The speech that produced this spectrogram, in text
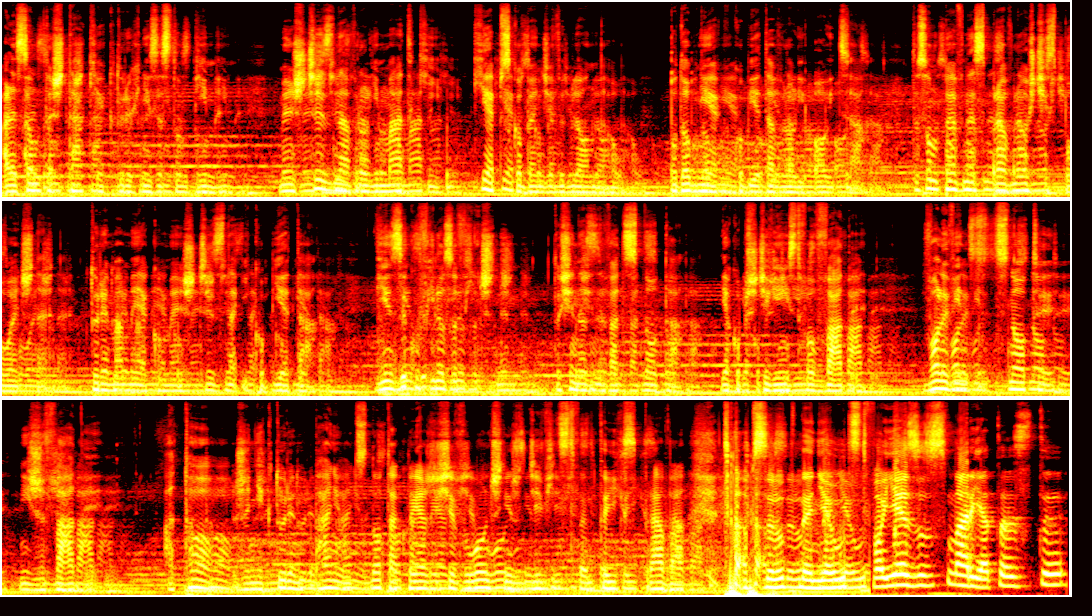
ale są też takie, których nie zastąpimy. Mężczyzna w roli matki kiepsko będzie wyglądał, podobnie jak kobieta w roli ojca. To są pewne sprawności społeczne, które mamy jako mężczyzna i kobieta. W języku filozoficznym to się nazywa cnota, jako przeciwieństwo wady. Wolę więc cnoty niż wady. A to, że niektórym paniom cnota kojarzy się wyłącznie z dziewictwem, to ich sprawa. To absolutne nieuctwo. Jezus Maria, to jest y,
